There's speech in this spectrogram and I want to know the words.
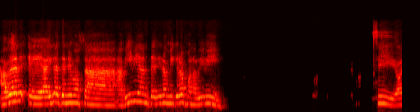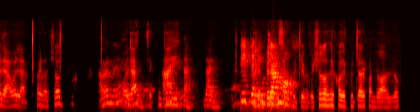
A ver, eh, ahí la tenemos a, a Vivian. Te dieron micrófono, Vivi. Sí, hola, hola. Bueno, yo, A ver, ¿me hola, el- ¿se escucha? Ah, ahí está, dale. Sí, te Bueno, espero que se escuche, porque yo los dejo de escuchar cuando hablo.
